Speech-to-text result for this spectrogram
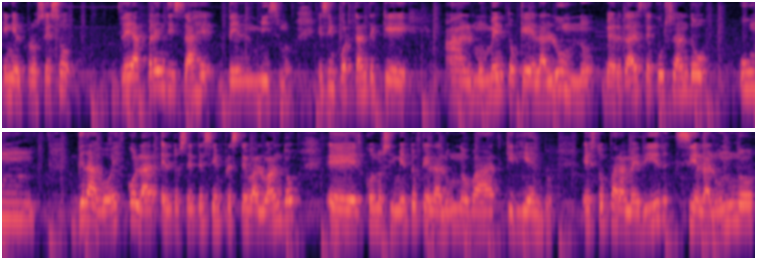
en el proceso de aprendizaje del mismo. Es importante que al momento que el alumno, ¿verdad?, esté cursando un grado escolar, el docente siempre esté evaluando eh, el conocimiento que el alumno va adquiriendo. Esto para medir si el alumno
